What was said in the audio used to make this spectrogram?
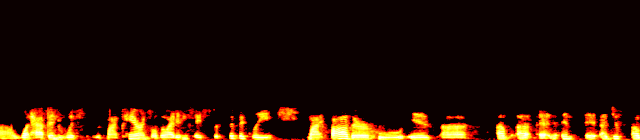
uh, what happened with, with my parents, although I didn't say specifically, my father, who is uh, a, a, a, just a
